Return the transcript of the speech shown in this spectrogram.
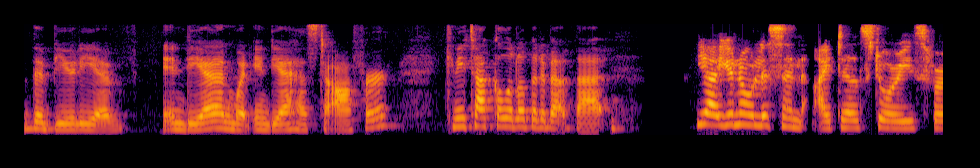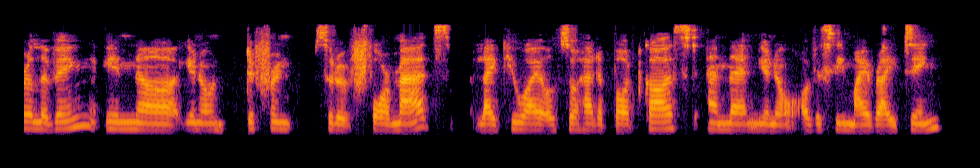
the beauty of India and what India has to offer. Can you talk a little bit about that? Yeah, you know, listen, I tell stories for a living in, uh, you know, different sort of formats. Like you, I also had a podcast, and then, you know, obviously my writing,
